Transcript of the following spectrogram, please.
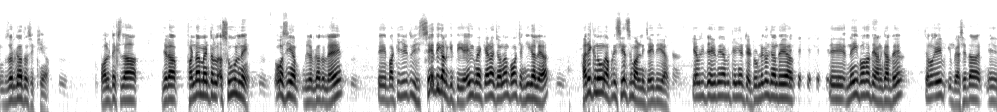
ਬਜ਼ੁਰਗਾਂ ਤੋਂ ਸਿੱਖੀਆਂ। ਪੋਲਿਟਿਕਸ ਦਾ ਜਿਹੜਾ ਫੰਡਾਮੈਂਟਲ ਅਸੂਲ ਨੇ, ਉਹ ਅਸੀਂ ਬਜ਼ੁਰਗਾਂ ਤੋਂ ਲਏ। ਤੇ ਬਾਕੀ ਜਿਹੜੀ ਤੁਸੀਂ ਸਿਹਤ ਦੀ ਗੱਲ ਕੀਤੀ ਹੈ, ਇਹ ਵੀ ਮੈਂ ਕਹਿਣਾ ਚਾਹੁੰਦਾ, ਬਹੁਤ ਚੰਗੀ ਗੱਲ ਆ। ਹਰ ਇੱਕ ਨੂੰ ਆਪਣੀ ਸਿਹਤ ਸੰਭਾਲਣੀ ਚਾਹੀਦੀ ਆ। ਕਈ ਵਾਰੀ ਦੇਖਦੇ ਆ ਵੀ ਕਈਆਂ ਢਿੱਡੋਂ ਨਿਕਲ ਜਾਂਦੇ ਆ ਤੇ ਨਹੀਂ ਬਹੁਤਾ ਧਿਆਨ ਕਰਦੇ। ਚਲੋ ਇਹ ਵੈਸੇ ਤਾਂ ਇਹ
